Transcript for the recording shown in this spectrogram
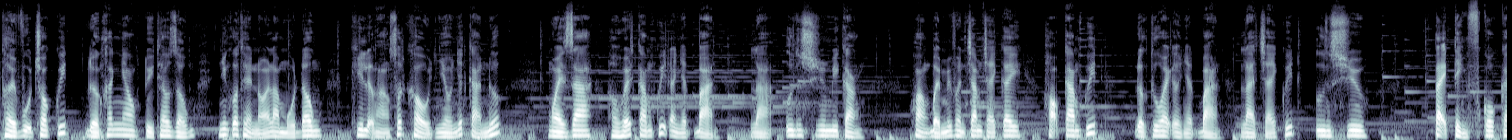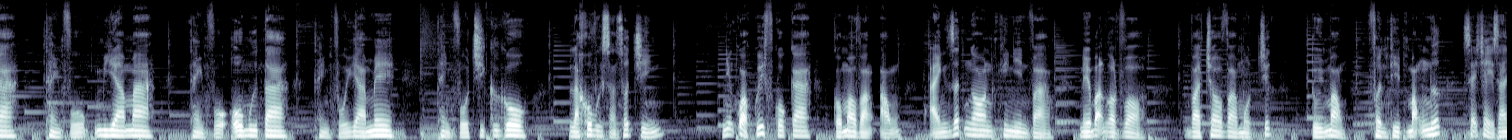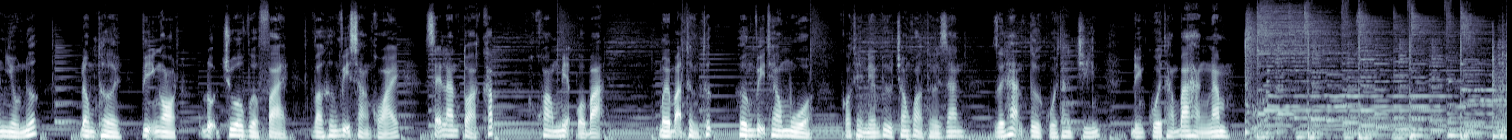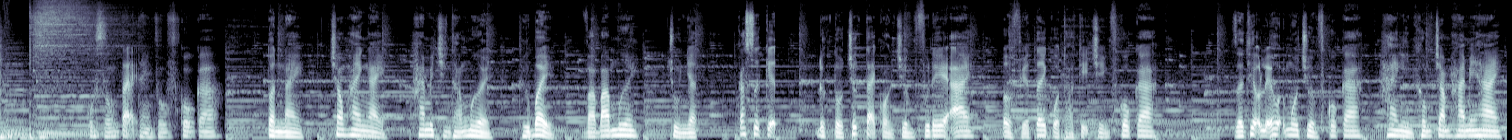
Thời vụ cho quýt đường khác nhau tùy theo giống, nhưng có thể nói là mùa đông khi lượng hàng xuất khẩu nhiều nhất cả nước. Ngoài ra, hầu hết cam quýt ở Nhật Bản là Unsumikang. Khoảng 70% trái cây họ cam quýt được thu hoạch ở Nhật Bản là trái quýt Unshu. Tại tỉnh Fukuoka, thành phố Miyama, thành phố Omuta, thành phố Yame, thành phố Chikugo là khu vực sản xuất chính. Những quả quýt Fukuoka có màu vàng óng, ánh rất ngon khi nhìn vào nếu bạn gọt vỏ và cho vào một chiếc túi mỏng, phần thịt mọng nước sẽ chảy ra nhiều nước. Đồng thời, vị ngọt, độ chua vừa phải và hương vị sảng khoái sẽ lan tỏa khắp khoang miệng của bạn. Mời bạn thưởng thức hương vị theo mùa, có thể nếm thử trong khoảng thời gian giới hạn từ cuối tháng 9 đến cuối tháng 3 hàng năm. Cuộc sống tại thành phố Fukuoka. Tuần này, trong 2 ngày 29 tháng 10, thứ Bảy và 30, Chủ nhật, các sự kiện được tổ chức tại quảng trường Fudei ở phía tây của thỏa thị chính Fukuoka. Giới thiệu lễ hội môi trường Fukuoka 2022,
